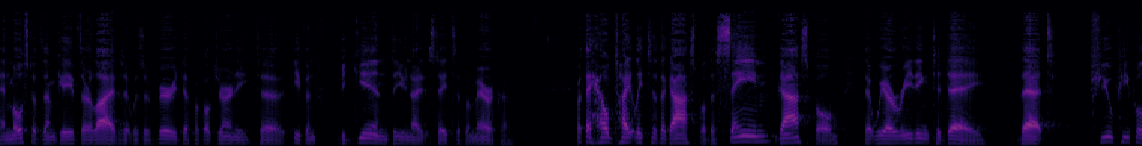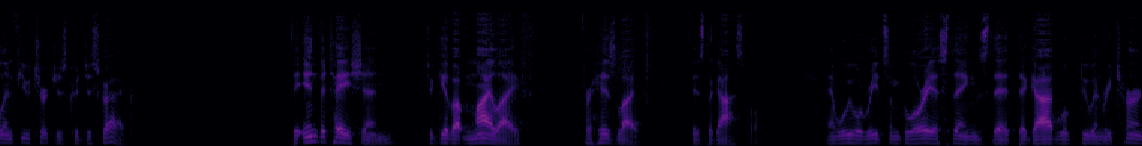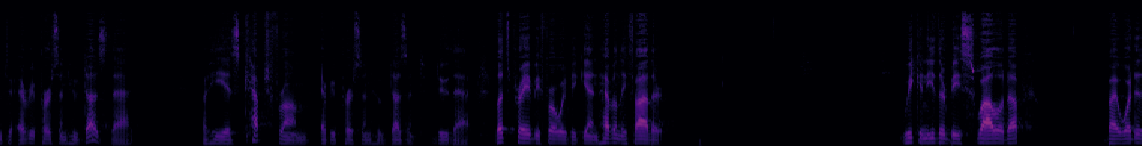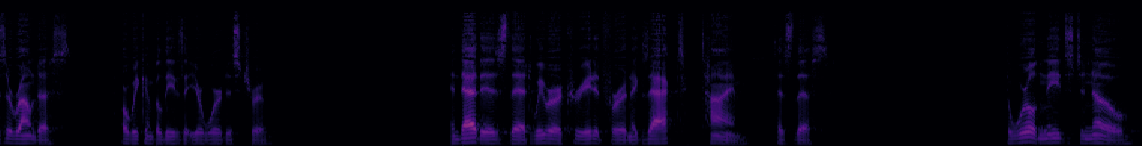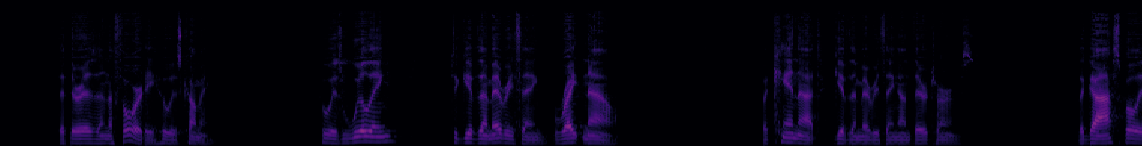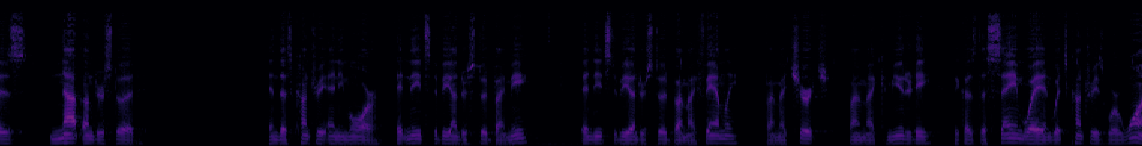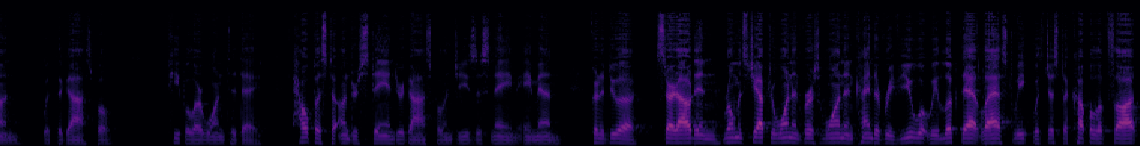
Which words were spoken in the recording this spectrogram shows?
And most of them gave their lives. It was a very difficult journey to even begin the United States of America. But they held tightly to the gospel, the same gospel that we are reading today that few people in few churches could describe. The invitation to give up my life for his life is the gospel. And we will read some glorious things that, that God will do in return to every person who does that. But he is kept from every person who doesn't do that. Let's pray before we begin. Heavenly Father, we can either be swallowed up by what is around us, or we can believe that your word is true. And that is that we were created for an exact time as this. The world needs to know that there is an authority who is coming, who is willing to give them everything right now, but cannot give them everything on their terms. The gospel is not understood in this country anymore. It needs to be understood by me. It needs to be understood by my family, by my church, by my community, because the same way in which countries were won with the gospel, people are won today. Help us to understand your gospel in Jesus' name. Amen. We're going to do a start out in Romans chapter 1 and verse 1 and kind of review what we looked at last week with just a couple of thoughts.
